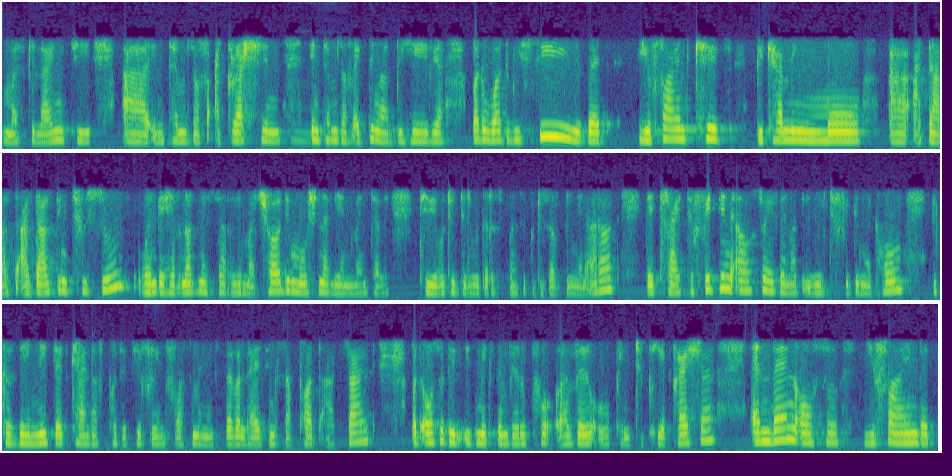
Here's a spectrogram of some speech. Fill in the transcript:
masculinity, uh, in terms of aggression, in terms of acting out behavior. But what we see is that you find kids becoming more uh, adult, adulting too soon when they have not necessarily matured emotionally and mentally to be able to deal with the responsibilities of being an adult. They try to fit in elsewhere if they're not able to fit in at home because they need that kind of positive reinforcement and stabilizing support outside. But also they, it makes them very pro, uh, very open to peer pressure. And then also you find that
